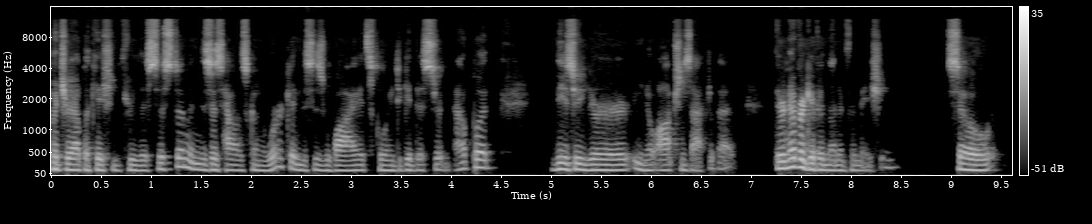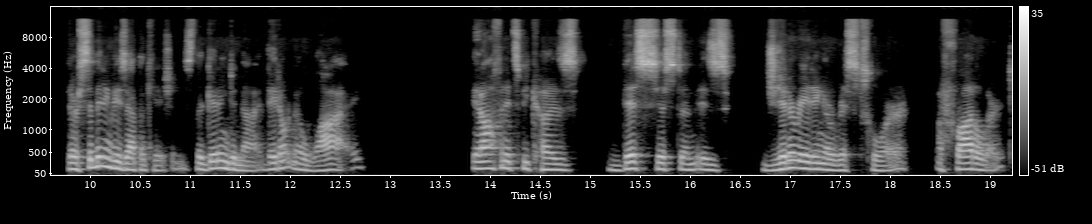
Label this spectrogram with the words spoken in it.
put your application through this system and this is how it's going to work and this is why it's going to give this certain output. These are your, you know, options after that. They're never given that information. So they're submitting these applications, they're getting denied. They don't know why. And often it's because this system is generating a risk score, a fraud alert,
